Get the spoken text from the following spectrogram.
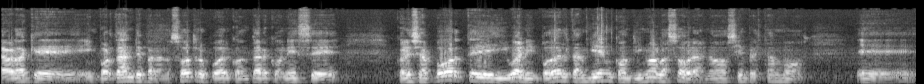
La verdad que importante para nosotros poder contar con ese, con ese aporte y bueno, y poder también continuar las obras, ¿no? Siempre estamos, eh,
